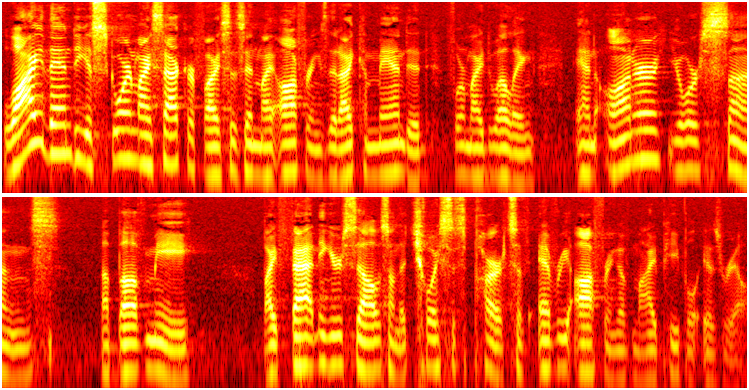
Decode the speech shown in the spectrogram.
Why then do you scorn my sacrifices and my offerings that I commanded for my dwelling, and honor your sons above me by fattening yourselves on the choicest parts of every offering of my people Israel.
